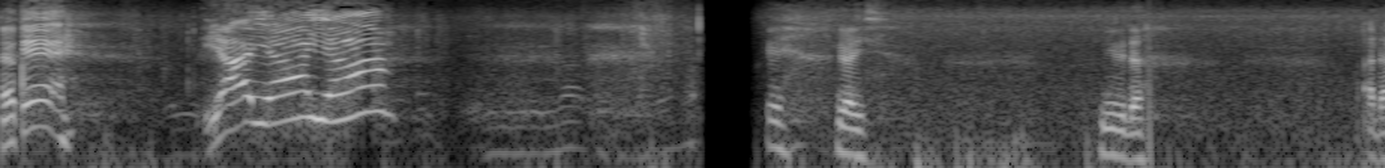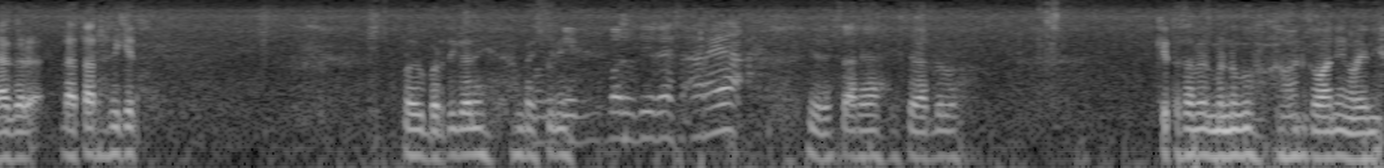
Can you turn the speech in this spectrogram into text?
oke Ya, ya, ya. Oke guys, ini udah ada agak datar sedikit. Baru bertiga nih sampai sini. Baru di rest area. Di rest area istirahat dulu. Kita sambil menunggu kawan-kawan yang lainnya.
